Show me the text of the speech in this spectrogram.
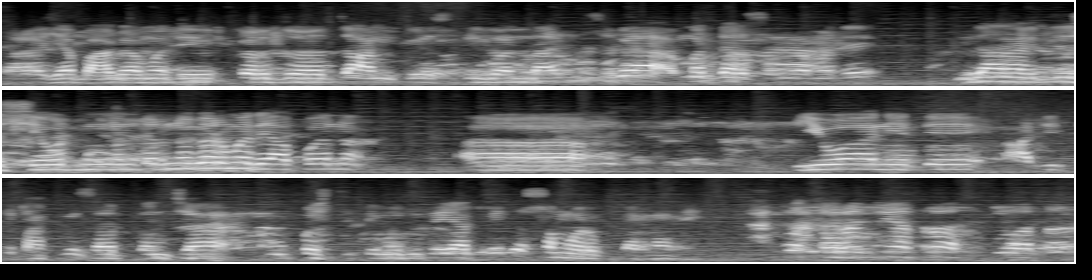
ह्या भागामध्ये कर्जत जामखेड श्रीगोंदा सगळ्या मतदारसंघामध्ये जाणार आहे. शेवट मग नंतर नगरमध्ये आपण युवा नेते आदित्य ठाकरे साहेब त्यांच्या उपस्थितीमध्ये त्या यात्रेचा समारोप करणार आहे. स्वराज्य यात्रा असतो आता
